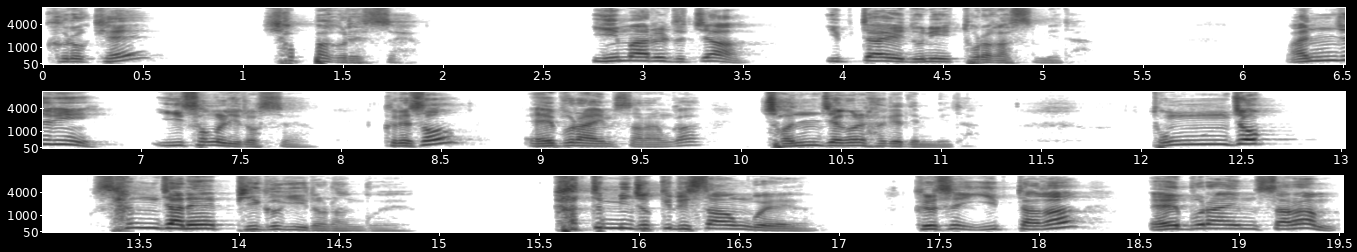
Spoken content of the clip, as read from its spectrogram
그렇게 협박을 했어요. 이 말을 듣자 입다의 눈이 돌아갔습니다. 완전히 이성을 잃었어요. 그래서 에브라임 사람과 전쟁을 하게 됩니다. 동족 상잔의 비극이 일어난 거예요. 같은 민족끼리 싸운 거예요. 그래서 입다가 에브라임 사람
